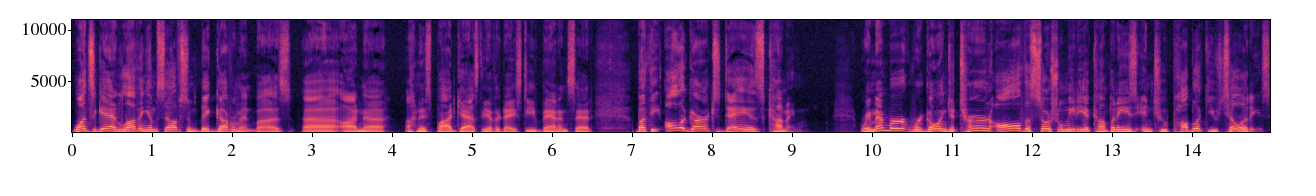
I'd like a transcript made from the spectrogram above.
once again, loving himself some big government buzz uh, on uh, on his podcast the other day. Steve Bannon said, "But the oligarch's day is coming." Remember, we're going to turn all the social media companies into public utilities,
